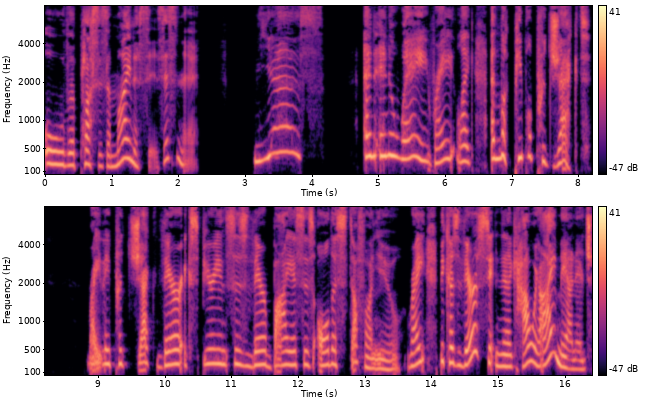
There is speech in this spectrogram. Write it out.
all the pluses and minuses, isn't it? Yes. And in a way, right? Like, and look, people project right? They project their experiences, their biases, all this stuff on you, right? Because they're sitting like, how would I manage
